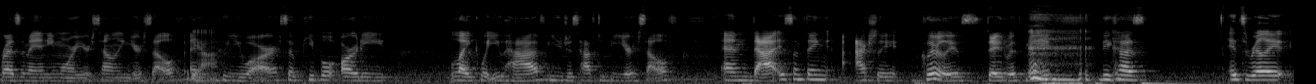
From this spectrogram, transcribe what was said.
resume anymore. You're selling yourself and Yeah. who you are. So people already like what you have. You just have to be yourself." And that is something actually clearly has stayed with me because it's really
